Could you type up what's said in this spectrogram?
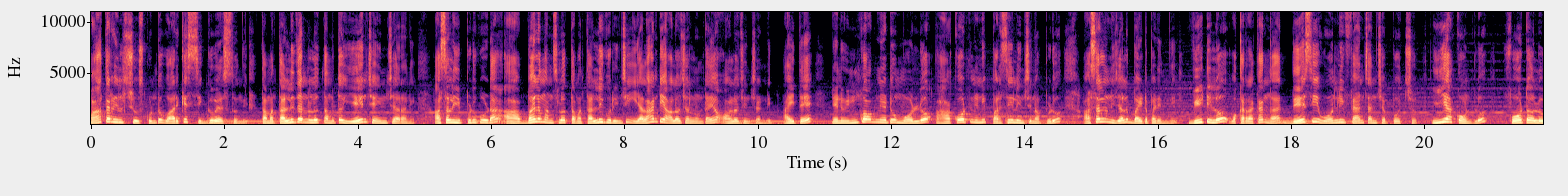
పాత రీల్స్ చూసుకుంటూ వారికే సిగ్గు వేస్తుంది. తమ తల్లిదండ్రులు తమతో ఏం చేయించారని. అసలు ఇప్పుడు కూడా ఆ అబ్బాయిల మనసులో తమ తల్లి గురించి ఎలాంటి ఆలోచనలు ఉంటాయో ఆలోచించండి. అయితే నేను ఇన్కాగ్నేటివ్ మోడ్లో ఆ అకౌంట్ని పరిశీలించినప్పుడు అసలు నిజాలు బయటపడింది. వీటిలో ఒక రకంగా దేశీ ఓన్లీ ఫ్యాన్స్ అని చెప్పవచ్చు ఈ అకౌంట్లో ఫోటోలు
